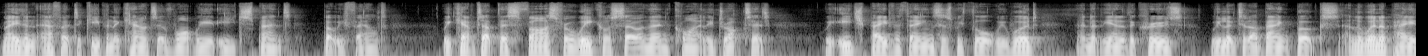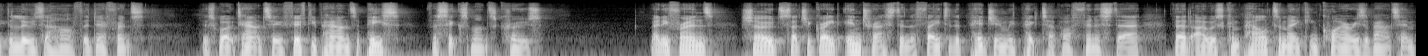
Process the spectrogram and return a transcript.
made an effort to keep an account of what we had each spent, but we failed. We kept up this farce for a week or so and then quietly dropped it. We each paid for things as we thought we would, and at the end of the cruise, we looked at our bank books, and the winner paid the loser half the difference. This worked out to £50 apiece for six months' cruise. Many friends showed such a great interest in the fate of the pigeon we picked up off Finisterre that I was compelled to make inquiries about him.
